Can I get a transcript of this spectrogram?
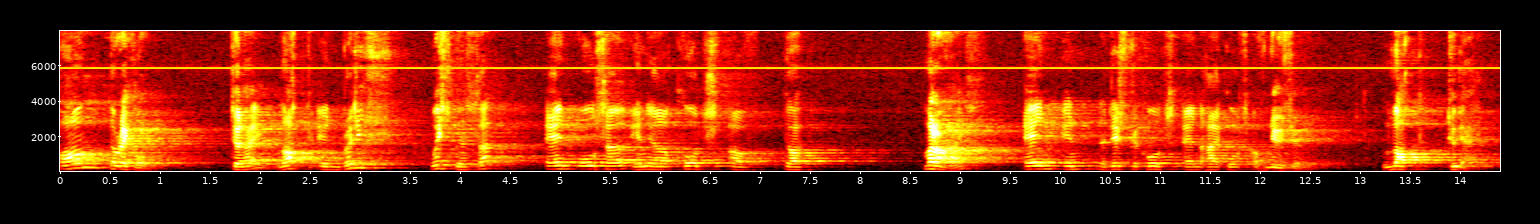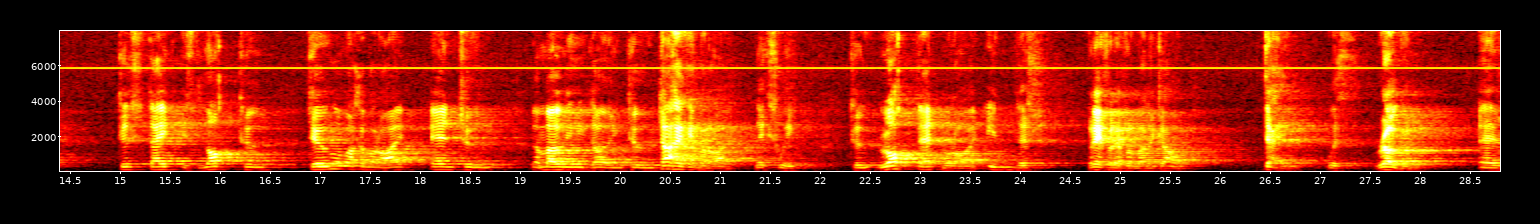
on the record today, locked in British Westminster and also in our courts of the marae and in the district courts and the high courts of New Zealand. Locked today. This date is locked to Te Unga Waka Marae and to the Māori going to Taheke Marae next week to lock that marae in this Rewharewha Manukau day with Rogan as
